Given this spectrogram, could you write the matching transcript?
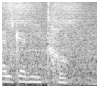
Pascal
